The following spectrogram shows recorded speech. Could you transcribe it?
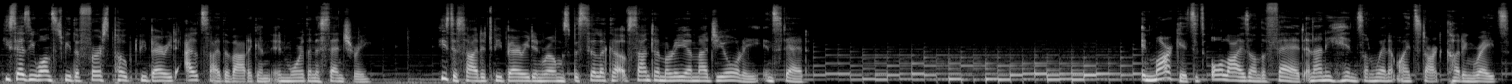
He says he wants to be the first pope to be buried outside the Vatican in more than a century. He's decided to be buried in Rome's Basilica of Santa Maria Maggiore instead. In markets, it's all eyes on the Fed and any hints on when it might start cutting rates.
